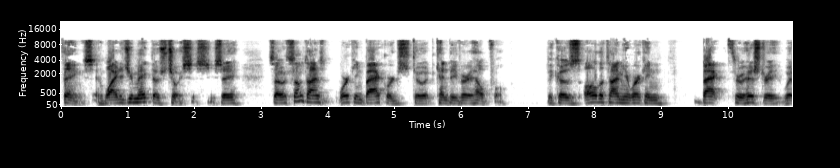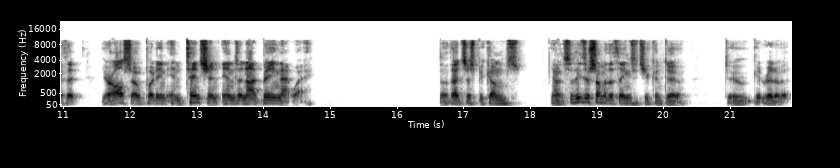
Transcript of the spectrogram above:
things and why did you make those choices? You see? So sometimes working backwards to it can be very helpful because all the time you're working back through history with it, you're also putting intention into not being that way. So that just becomes, you know, so these are some of the things that you can do to get rid of it.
